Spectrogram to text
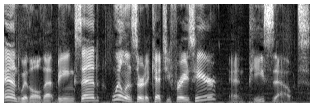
And with all that being said, we'll insert a catchy phrase here, and peace out.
